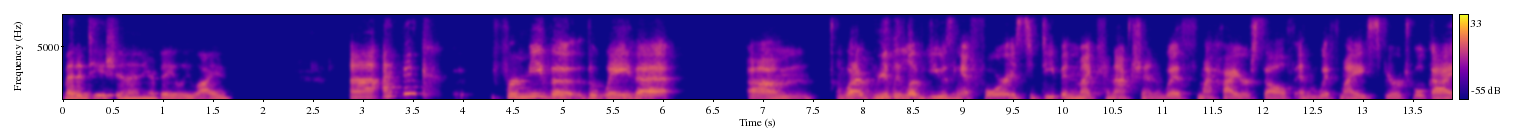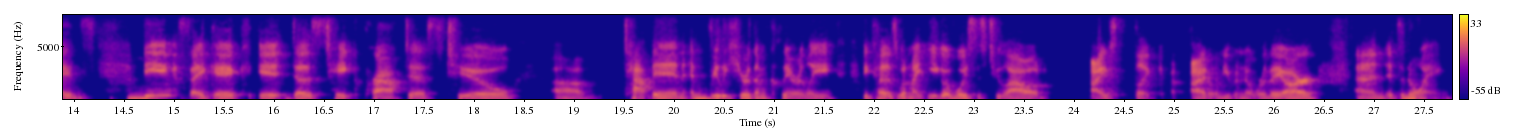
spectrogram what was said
meditation in your daily life? Uh, I think for me, the the way that um, what I really love using it for is to deepen my connection with my higher self and with my spiritual guides. Mm-hmm. Being a psychic, it does take practice to um, tap in and really hear them clearly because when my ego voice is too loud I like I don't even know where they are and it's annoying,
